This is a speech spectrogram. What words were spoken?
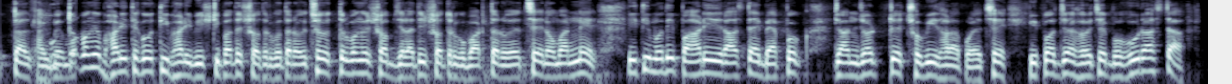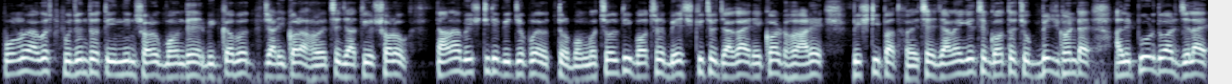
উত্তাল থাকবে। উত্তরবঙ্গে ভারী থেকে অতি ভারী বৃষ্টিপাতের সতর্কতা রয়েছে। উত্তরবঙ্গের সব জেলাতেই সতর্ক বার্তা রয়েছে নবান্নের ইতিমধ্যেই পাহাড়ি রাস্তায় ব্যাপক যানজটের ছবি ধরা পড়েছে। বিপর্যয় হয়েছে বহু রাস্তা। পনেরোই আগস্ট পর্যন্ত তিন দিন সড়ক বন্ধের বিজ্ঞাপন জারি করা হয়েছে জাতীয় সড়ক। টানা বৃষ্টিতে বিদ্যুৎ উত্তরবঙ্গ। চলতি বছরে বেশ কিছু জায়গায় রেকর্ড হারে বৃষ্টিপাত হয়েছে। জানা গিয়েছে, গত চব্বিশ ঘন্টায় আলিপুরদুয়ার জেলায়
